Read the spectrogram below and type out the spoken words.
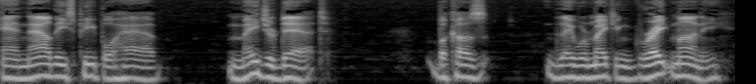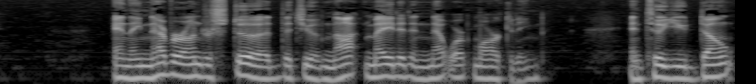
And now these people have major debt because they were making great money and they never understood that you have not made it in network marketing until you don't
